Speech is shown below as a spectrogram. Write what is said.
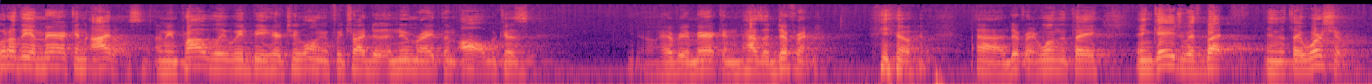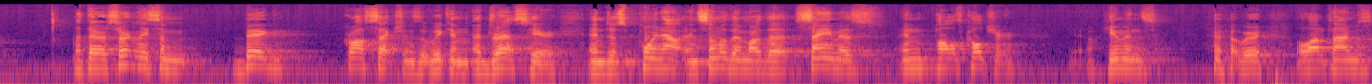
What are the American idols? I mean, probably we'd be here too long if we tried to enumerate them all because you know every American has a different, you know, uh, different one that they engage with, but and that they worship. But there are certainly some big cross sections that we can address here and just point out. And some of them are the same as in Paul's culture. You know, humans, we're a lot of times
